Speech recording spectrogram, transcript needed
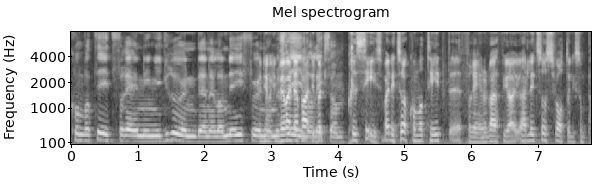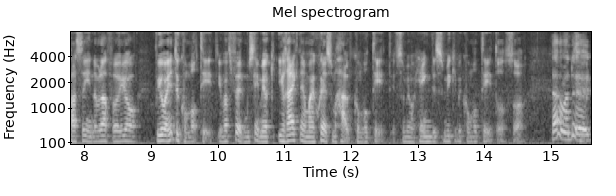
konvertitförening i grunden eller nyfunna det- var- det var- muslimer det var- liksom. Precis, lite så konvertitförening därför jag, jag hade lite så svårt att liksom passa in. Det var därför jag, för jag är inte konvertit. Jag var född muslim. Jag, jag räknar mig själv som halvkonvertit eftersom jag hängde så mycket med konvertiter. Så. Ja men det,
